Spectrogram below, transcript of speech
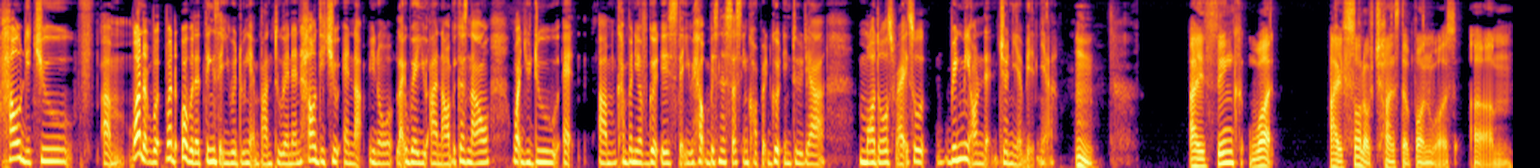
How did you, um, what, what what were the things that you were doing at Bantu, and then how did you end up, you know, like where you are now? Because now what you do at um, Company of Good is that you help businesses incorporate good into their models, right? So bring me on that journey a bit, yeah. Mm. I think what I sort of chanced upon was um,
